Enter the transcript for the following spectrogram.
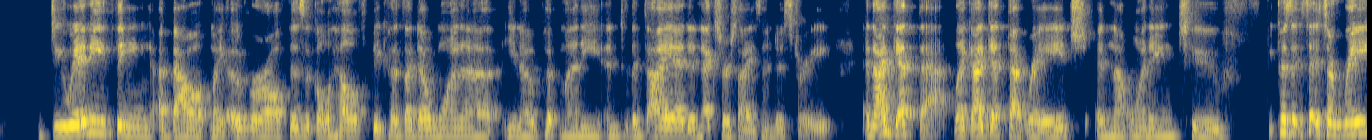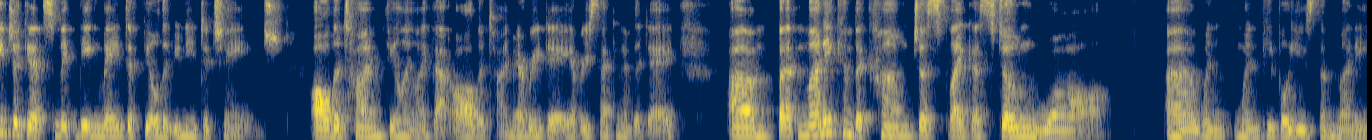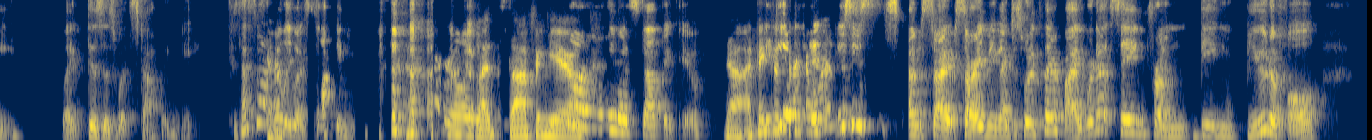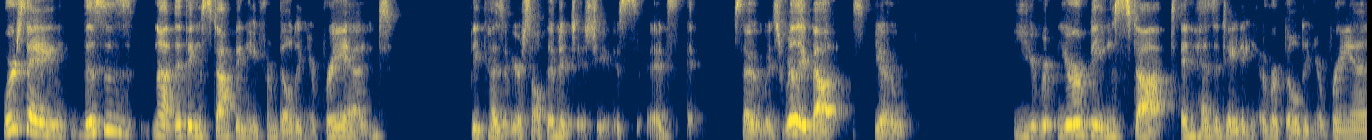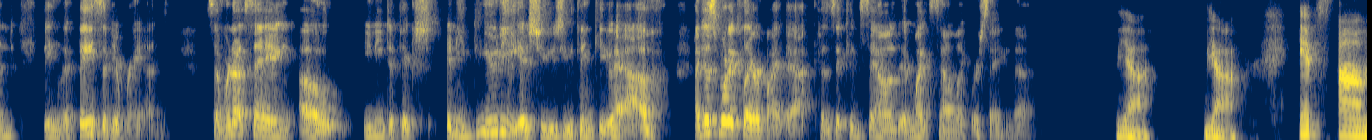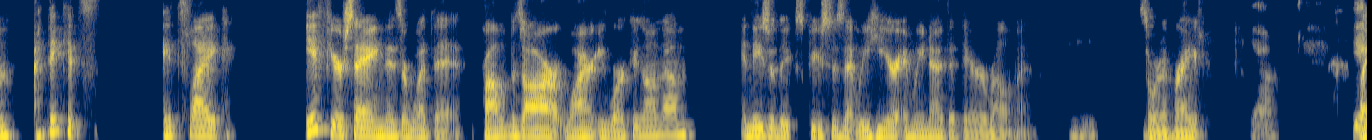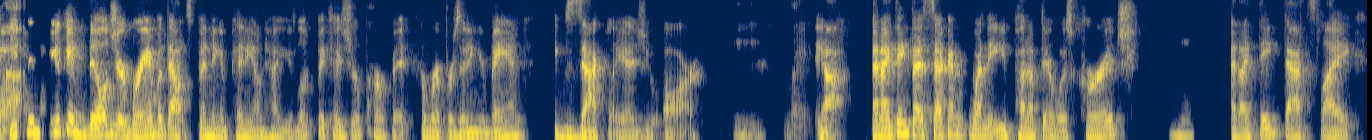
do anything about my overall physical health because I don't want to, you know, put money into the diet and exercise industry. And I get that. Like I get that rage and not wanting to because it's it's a rage against being made to feel that you need to change all the time feeling like that all the time every day every second of the day. Um, but money can become just like a stone wall uh, when when people use the money like this is what's stopping me because that's not yeah. really what's stopping you. really what's stopping you. not really what's stopping you. Yeah i think Again, this is i'm sorry sorry Mimi. i just want to clarify we're not saying from being beautiful we're saying this is not the thing stopping you from building your brand because of your self-image issues. It's so it's really about you know you're, you're being stopped and hesitating over building your brand being the face of your brand. So we're not saying oh you need to fix any beauty issues you think you have. I just want to clarify that because it can sound it might sound like we're saying that. Yeah. Yeah. It's um i think it's it's like if you're saying these are what the problems are, why aren't you working on them? And these are the excuses that we hear, and we know that they're irrelevant, mm-hmm. sort of, right? Yeah. Yeah. Like you can you can build your brand without spending a penny on how you look because you're perfect for representing your band exactly as you are. Mm-hmm. Right. Yeah. And I think that second one that you put up there was courage. Mm-hmm. And I think that's like,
